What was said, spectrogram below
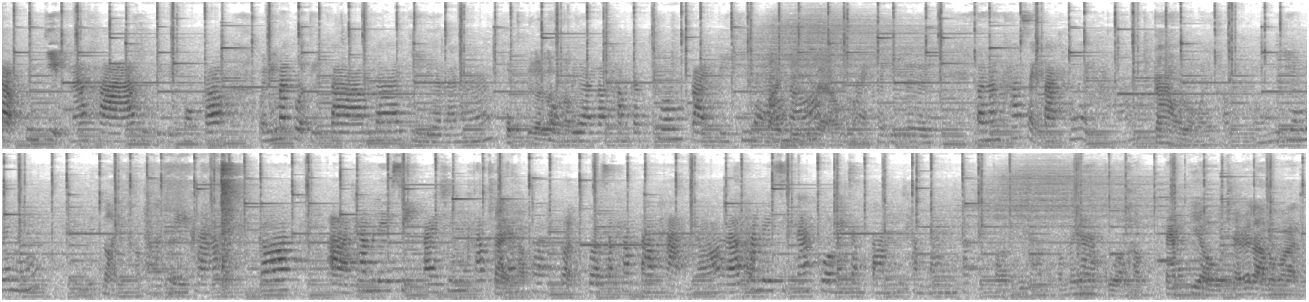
กับคุณกิตนะคะคุณกิตพงก็วันนี้มาตรวจติดตามได้กี่เดือนแล้วนะหกเดือนแล้วหกเดือนเราทำกันช่วงปลายปีที่แล้วปลายปีที่แล้ว หลายคดีเลย ตอนนั้นค่าสายตาเท่าไหร่คะเก้าร้อยครับโอยเอียงด้วยเนาะ นิดหน่อยครับ โอเครับก็ทำเลสิกไปใช่ไหมครับใช่ครับตรวจตรวจสภาพตาผ่านเนาะ แล้วทำเลสิกน่ากลัวไหมจำตอนที่ทำได้ไหมครับตอนที่ทำก็ไม่น่ากลัวครับ แป๊บเดียวใช้เวลาประมาณ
